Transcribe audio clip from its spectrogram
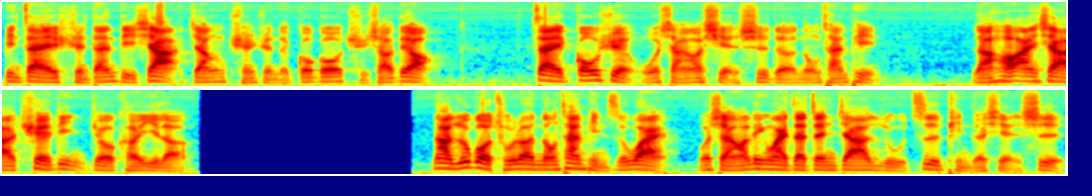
并在选单底下将全选的勾勾取消掉，再勾选我想要显示的农产品，然后按下确定就可以了。那如果除了农产品之外，我想要另外再增加乳制品的显示，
